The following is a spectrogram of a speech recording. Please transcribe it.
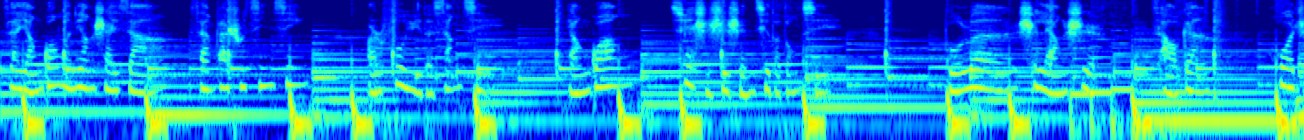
在阳光的晾晒下，散发出清新而馥郁的香气。阳光确实是神奇的东西，不论是粮食、草干。或者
